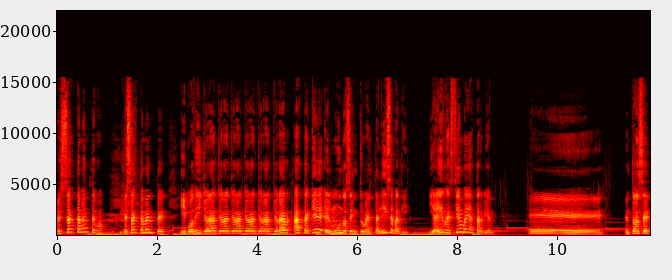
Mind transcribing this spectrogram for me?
Exactamente, po. exactamente. Y podís llorar, llorar, llorar, llorar, llorar, llorar hasta que el mundo se instrumentalice para ti. Y ahí recién vaya a estar bien. Eh, Entonces,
